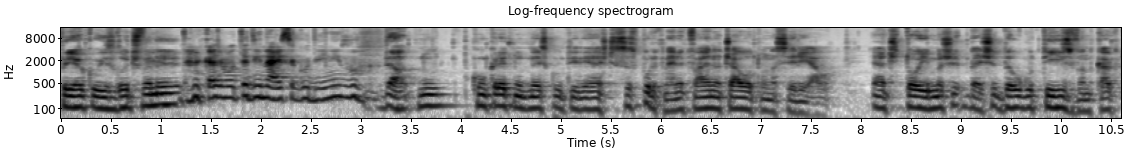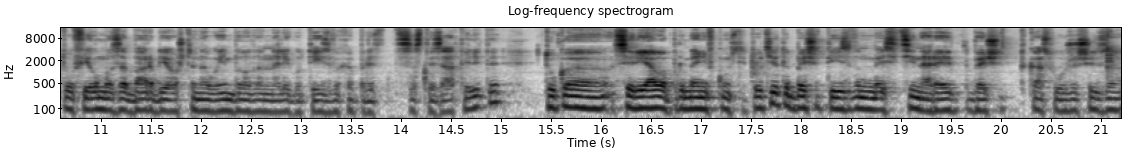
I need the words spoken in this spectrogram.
пряко излъчване. Да кажем от 11 години, но... Да, но конкретно днес от 11 часа, според мен това е началото на сериала. Значи той имаше, беше дълго ти извън, както филма за Барби още на Уимбълдън, нали, го ти изваха пред състезателите. Тук сериала Промени в Конституцията беше ти извън месеци наред, беше така служеше за,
